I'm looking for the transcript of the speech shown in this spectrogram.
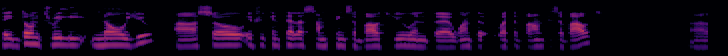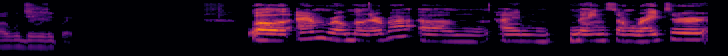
they don't really know you. so if you can tell us some things about you and what the what the band is about, that would be really great. Well, I'm Rome Malerba. Um, I'm main songwriter,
